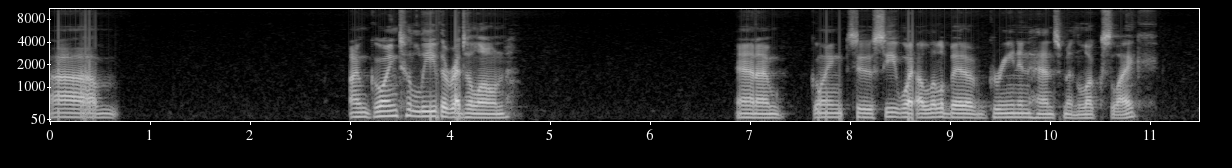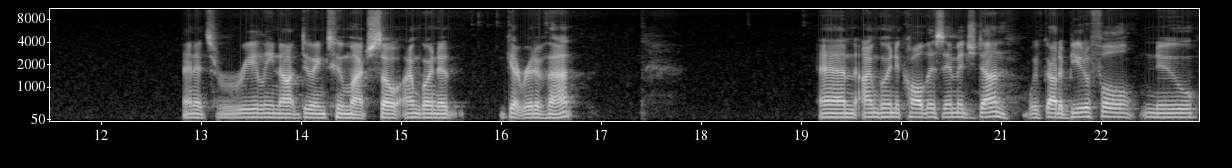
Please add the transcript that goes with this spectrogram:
Um, I'm going to leave the reds alone. And I'm going to see what a little bit of green enhancement looks like. And it's really not doing too much. So I'm going to get rid of that. And I'm going to call this image done. We've got a beautiful new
